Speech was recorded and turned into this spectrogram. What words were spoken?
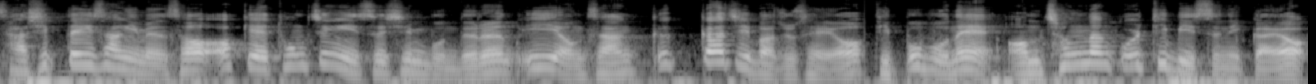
40대 이상이면서 어깨에 통증이 있으신 분들은 이 영상 끝까지 봐주세요. 뒷부분에 엄청난 꿀팁이 있으니까요.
